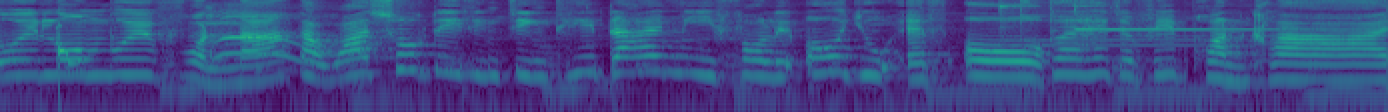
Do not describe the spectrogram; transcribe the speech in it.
ลุยลมลุยฝนนะ แต่ว่าโชคดีจริง ๆ ที่ได้มี Folio UFO ช่วยให้เจฟฟี่ผ่อนคลาย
